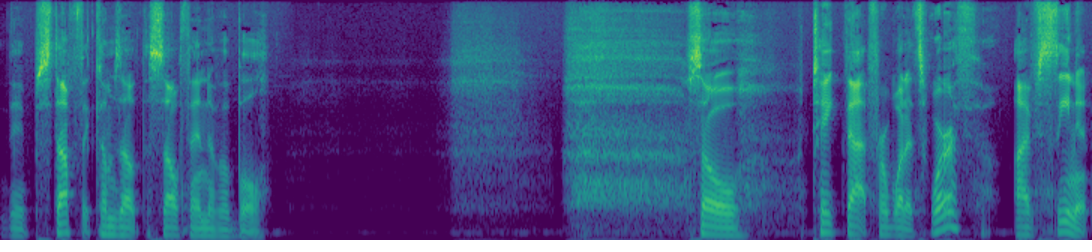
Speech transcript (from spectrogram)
the stuff that comes out the south end of a bull. So take that for what it's worth. I've seen it.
